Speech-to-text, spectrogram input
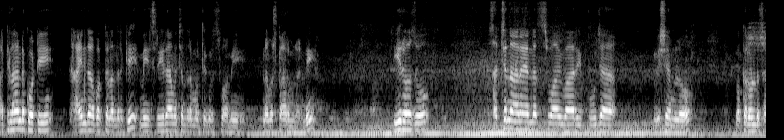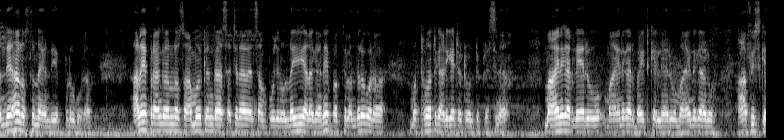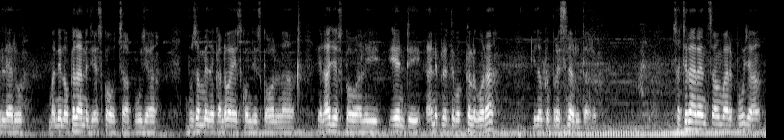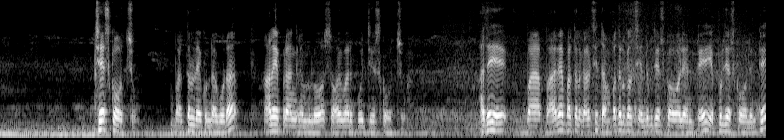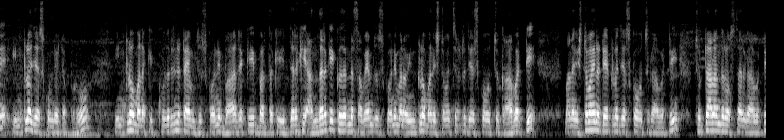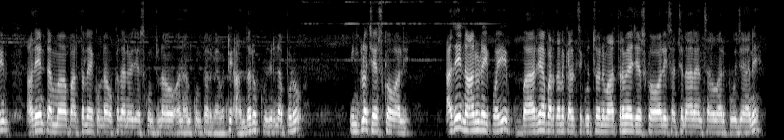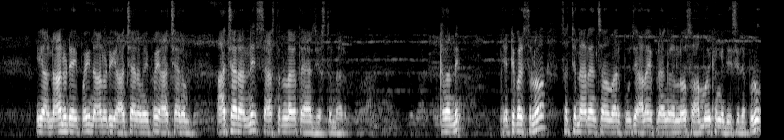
అఖిలాండ కోటి హైందవ భక్తులందరికీ మీ శ్రీరామచంద్రమూర్తి గురుస్వామి నమస్కారములండి. ఈరోజు సత్యనారాయణ స్వామి వారి పూజ విషయంలో ఒక రెండు సందేహాలు వస్తున్నాయండి ఎప్పుడూ కూడా. ఆలయ ప్రాంగణంలో సామూహికంగా సత్యనారాయణ స్వామి పూజలు ఉన్నాయి అనగానే భక్తులందరూ కూడా మొట్టమొదటిగా అడిగేటటువంటి ప్రశ్న మా ఆయనగారు లేరు మా ఆయనగారు బయటికి వెళ్ళారు మా ఆయనగారు ఆఫీస్కి వెళ్ళారు మరి నేను ఒక్కదాన్ని చేసుకోవచ్చా పూజ? భుజం మీద కండవ వేసుకొని చేసుకోవాలన్నా ఎలా చేసుకోవాలి? ఏంటి? అని ప్రతి ఒక్కళ్ళు కూడా ఇది ఒక ప్రశ్న అడుగుతారు. సత్యనారాయణ స్వామి వారి పూజ చేసుకోవచ్చు. భర్తలు లేకుండా కూడా ఆలయ ప్రాంగణంలో స్వామివారి పూజ చేసుకోవచ్చు. అదే భా భార్యాభర్తలు కలిసి దంపతులు కలిసి ఎందుకు చేసుకోవాలి అంటే ఎప్పుడు చేసుకోవాలి అంటే ఇంట్లో చేసుకునేటప్పుడు ఇంట్లో మనకి కుదిరిన టైం చూసుకొని భార్యకి భర్తకి ఇద్దరికి అందరికీ కుదిరిన సమయం చూసుకొని మనం ఇంట్లో మన ఇష్టం వచ్చినట్టు చేసుకోవచ్చు కాబట్టి మన ఇష్టమైన డేట్లో చేసుకోవచ్చు కాబట్టి చుట్టాలందరూ వస్తారు కాబట్టి అదేంటమ్మా భర్త లేకుండా ఒక్కదానివే చేసుకుంటున్నావు అని అనుకుంటారు కాబట్టి అందరూ కుదిరినప్పుడు ఇంట్లో చేసుకోవాలి. అదే నానుడైపోయి భార్యాభర్తలు కలిసి కూర్చొని మాత్రమే చేసుకోవాలి సత్యనారాయణ స్వామి వారి పూజ అని. ఇక నానుడి అయిపోయి నానుడి ఆచారం అయిపోయి ఆచారం ఆచారాన్ని శాస్త్రంలాగా తయారు చేస్తున్నారు. కదండి? ఎట్టి పరిస్థితుల్లో సత్యనారాయణ స్వామి వారి పూజ ఆలయ ప్రాంగణంలో సామూహికంగా చేసేటప్పుడు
